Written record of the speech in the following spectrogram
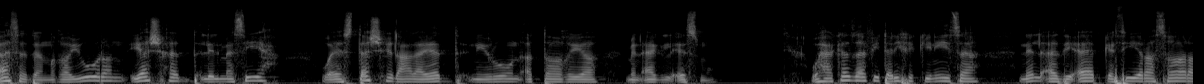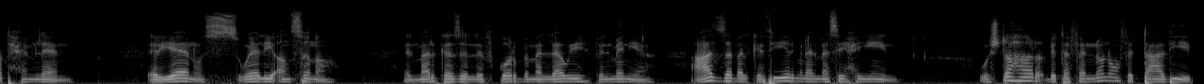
اسدا غيورا يشهد للمسيح ويستشهد على يد نيرون الطاغية من أجل اسمه. وهكذا في تاريخ الكنيسة نلقى ذئاب كثيرة صارت حملان. إريانوس والي أنصنة المركز اللي في قرب ملاوي في المنيا عذب الكثير من المسيحيين. واشتهر بتفننه في التعذيب.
